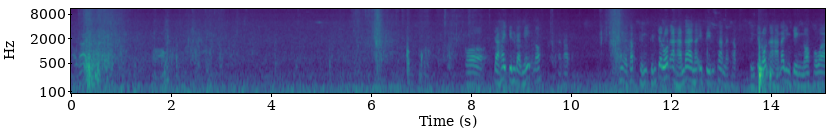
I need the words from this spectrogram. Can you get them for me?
เอาได้สองก็จะให้กินแบบนี้เนาะนะครับนี่นะครับถึงถึงจะลดอาหารได้นะไอซีทุกท่านนะครับ ถึงจะลดอาหารได้จริงๆเนาะเพราะว่า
